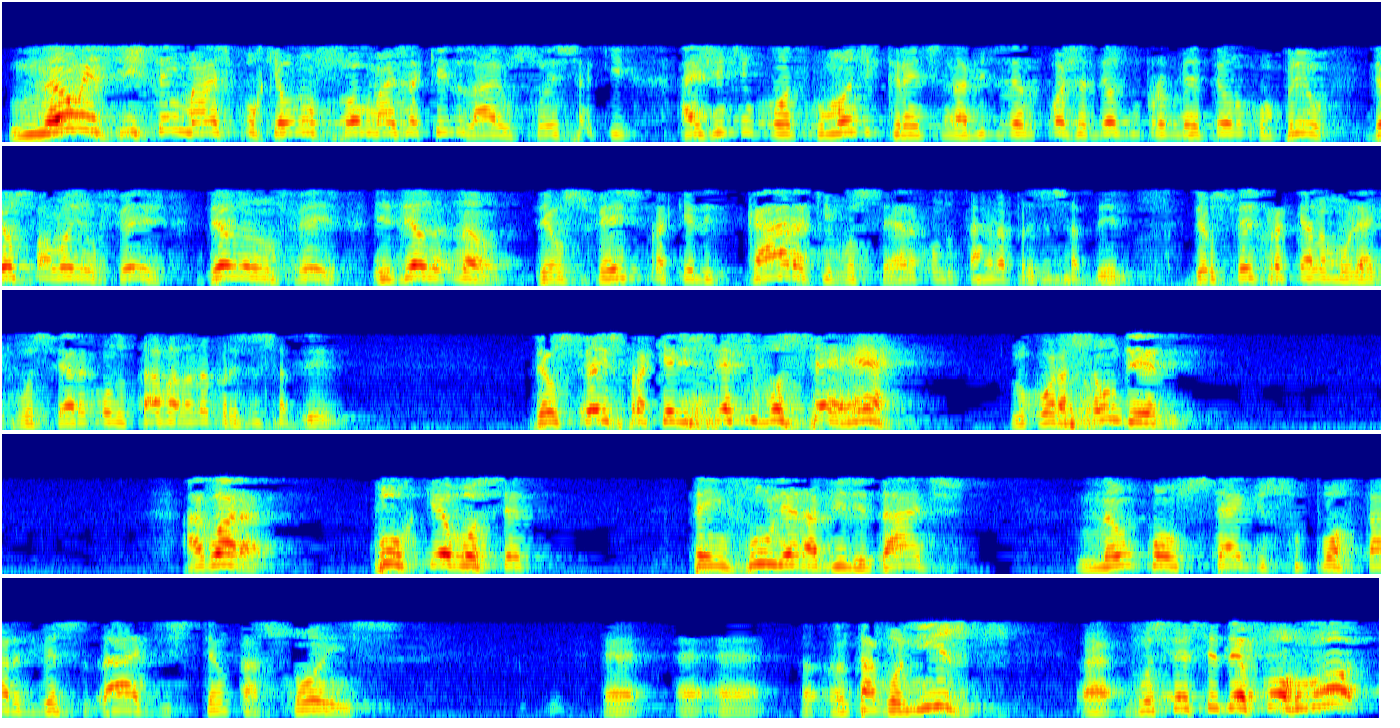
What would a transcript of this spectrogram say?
não existem mais, porque eu não sou mais aquele lá, eu sou esse aqui. Aí a gente encontra com um monte de crentes na vida dizendo, poxa, Deus me prometeu, não cumpriu, Deus falou e não fez, Deus não fez, e Deus não. Deus fez para aquele cara que você era quando estava na presença dele. Deus fez para aquela mulher que você era quando estava lá na presença dele. Deus fez para aquele ser que você é, no coração dele. Agora, porque você tem vulnerabilidade, não consegue suportar adversidades, tentações, é, é, é, antagonismos, é, você se deformou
